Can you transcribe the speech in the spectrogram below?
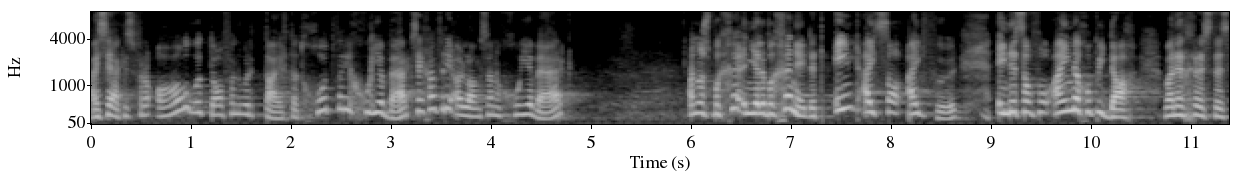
Hy sê ek is veral ook daarvan oortuig dat God vir die goeie werk, sê gou vir die ou langs aan goeie werk. En ons begin en julle begin het dit eind uit sal uitvoer en dit sal volëindig op die dag wanneer Christus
